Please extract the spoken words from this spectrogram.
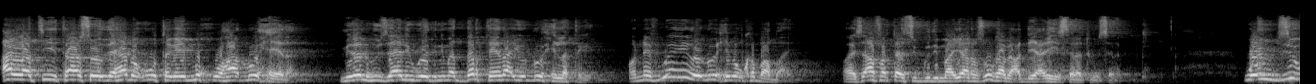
allatii taasoo dahaba uu tagay mukhuhaa dhuuxeeda. Min alhusaali weednimo darteeda ayuu dhuuxii la tagay. Oo neef weydoo dhuuxiiba u ka baaba'ay. Waase afartaasi gudi maayaan rasuulkaaba caddeeyey calayhi salaatu wasalaam wayujziu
